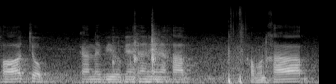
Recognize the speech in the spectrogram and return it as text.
ขอจบการรีวิวเพียงเท่านี้นะครับ ขอบคุณครับ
